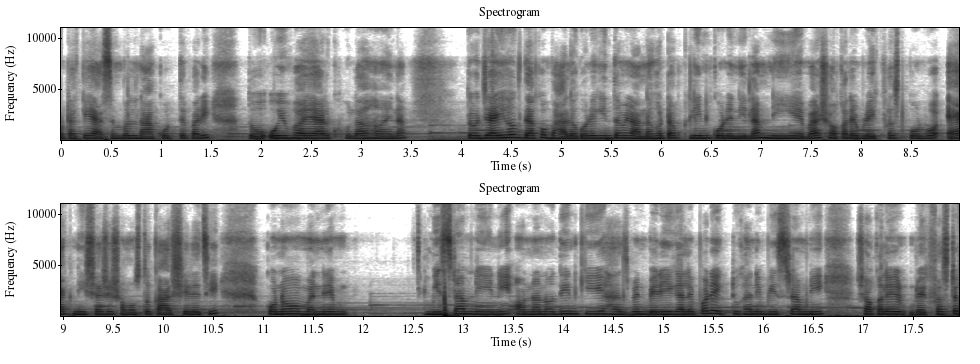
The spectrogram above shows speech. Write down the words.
ওটাকে অ্যাসেম্বল না করতে পারি, তো ওই ভয়ে আর খোলা হয় না। তো যাই হোক, দেখো ভালো করে কিন্তু আমি রান্নাঘরটা ক্লিন করে নিলাম। নিয়ে এবার সকালে ব্রেকফাস্ট করব। এক নিঃশ্বাসে সমস্ত কাজ সেরেছি। কোনো মানে বিশ্রাম নিয়ে নিই। অন্যান্য দিন কি হাজব্যান্ড বেরিয়ে গেলে পরে একটুখানি বিশ্রাম নিই। সকালে ব্রেকফাস্টটা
